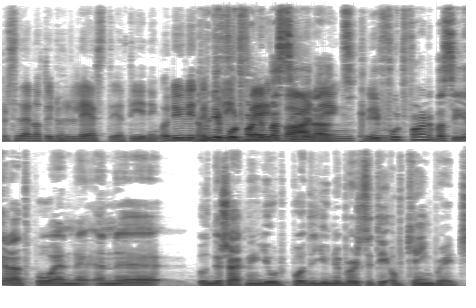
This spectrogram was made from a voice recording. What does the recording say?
presenterar något du har läst i en tidning. Och det är ju lite Ja, men det är fortfarande baserat, kring... det är fortfarande baserat på en, en eh, undersökning gjord på the University of Cambridge.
